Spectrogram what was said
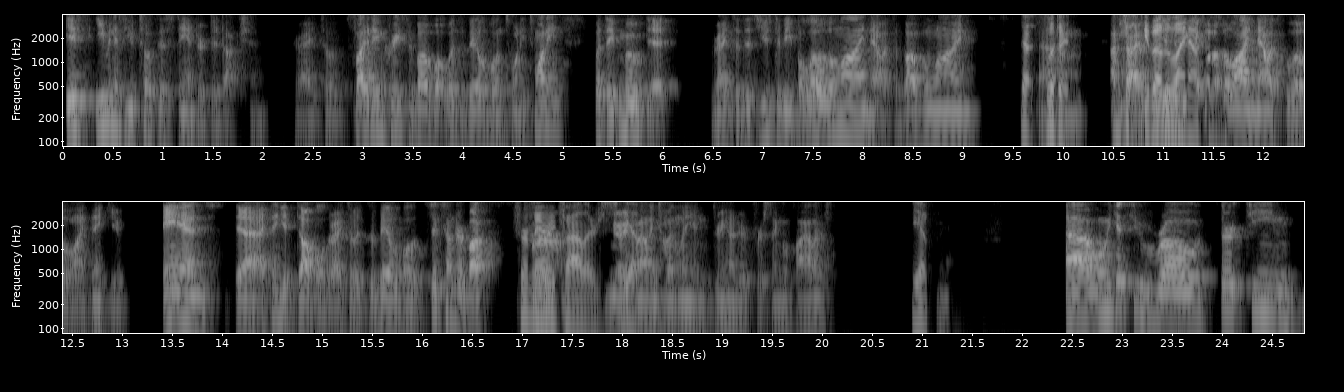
if even if you took the standard deduction, right? So slight increase above what was available in 2020, but they've moved it, right? So this used to be below the line, now it's above the line. Yeah, flip um, it. I'm sorry. Above the line, now it's below the line. Now it's below the line. Thank you. And yeah, I think it doubled, right? So it's available at 600 bucks for, for married filers, married yep. filing jointly, and 300 for single filers. Yep. Uh, when we get to row 13,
